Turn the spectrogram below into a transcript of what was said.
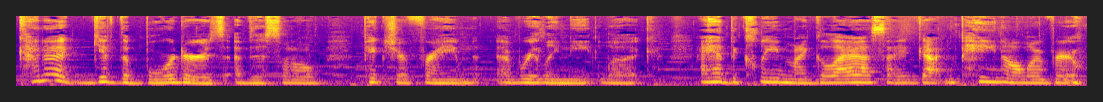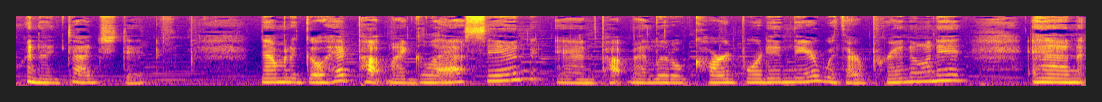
kind of give the borders of this little picture frame a really neat look. I had to clean my glass. I had gotten paint all over it when I touched it. Now I'm going to go ahead, pop my glass in and pop my little cardboard in there with our print on it. And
